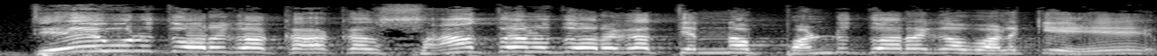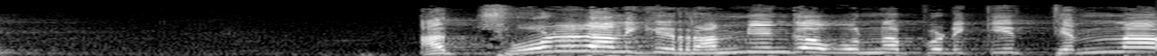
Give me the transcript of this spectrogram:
దేవుని ద్వారాగా కాక సాతాను ద్వారాగా తిన్న పండు ద్వారాగా వాళ్ళకి అది చూడడానికి రమ్యంగా ఉన్నప్పటికీ తిన్న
